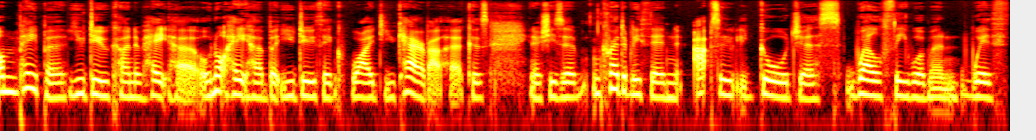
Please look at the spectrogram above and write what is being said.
on paper you do kind of hate her, or not hate her, but you do think, why do you care about her? Because, you know, she's an incredibly thin, absolutely gorgeous, wealthy woman with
